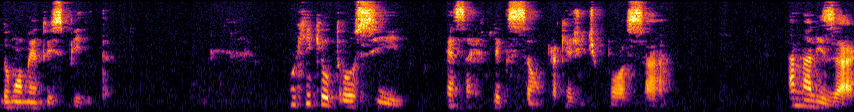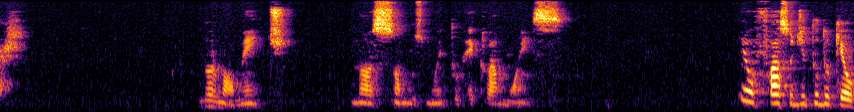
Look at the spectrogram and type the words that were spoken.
do momento espírita. Que, que eu trouxe essa reflexão para que a gente possa analisar? Normalmente, nós somos muito reclamões. Eu faço de tudo o que eu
